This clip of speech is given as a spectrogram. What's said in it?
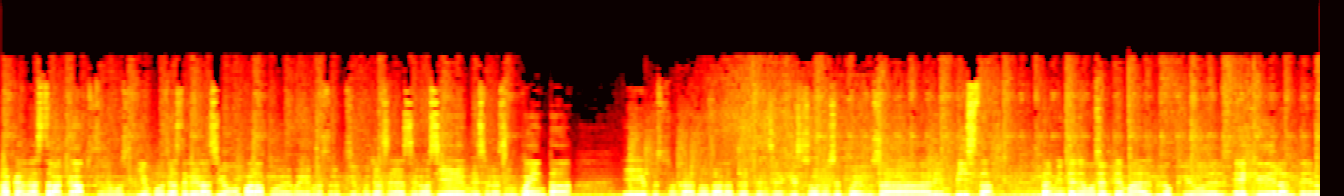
Acá en las track apps tenemos tiempos de aceleración para poder medir nuestros tiempos ya sea de 0 a 100, de 0 a 50 y pues acá nos da la advertencia de que solo se puede usar en pista. También tenemos el tema del bloqueo del eje delantero,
